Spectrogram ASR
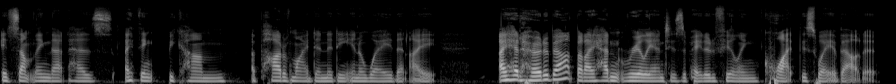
it's something that has, I think, become a part of my identity in a way that I I had heard about, but I hadn't really anticipated feeling quite this way about it.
